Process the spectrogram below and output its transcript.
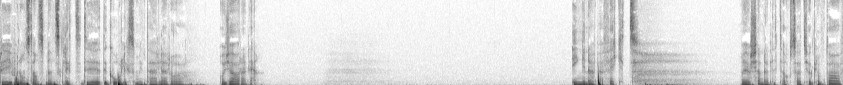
Det är ju på någonstans mänskligt. Det, det går liksom inte heller att, att göra det. Ingen är perfekt. Men jag känner lite också att jag glömt av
